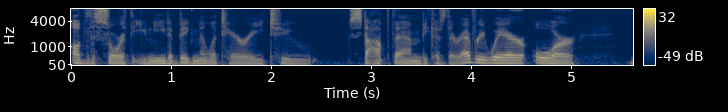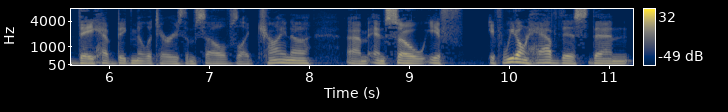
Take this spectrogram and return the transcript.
of the sort that you need a big military to stop them because they're everywhere, or they have big militaries themselves, like China. Um, and so, if if we don't have this, then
